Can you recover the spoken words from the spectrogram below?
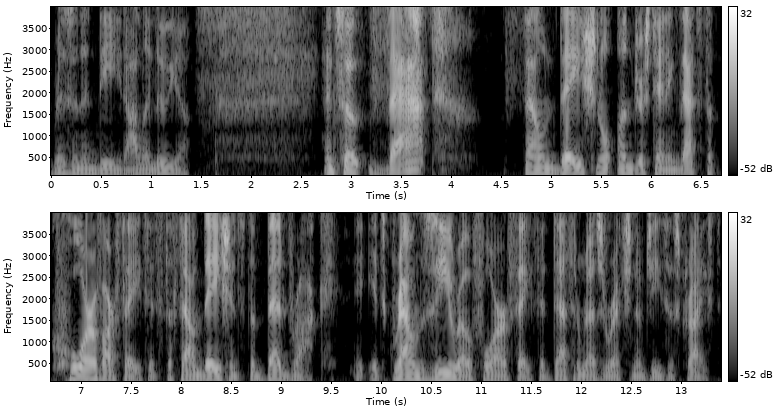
risen indeed. Hallelujah. And so that foundational understanding. That's the core of our faith. It's the foundation, it's the bedrock. It's ground zero for our faith, the death and resurrection of Jesus Christ.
